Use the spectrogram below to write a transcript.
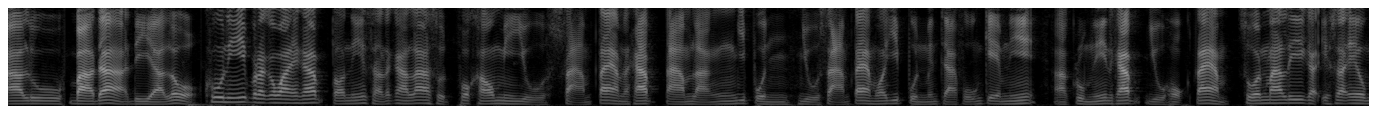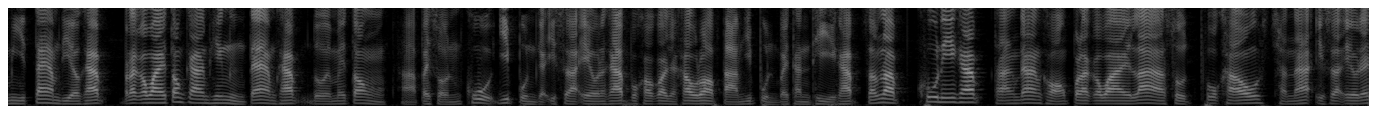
อาลูบาดาดิอาโล คู่นี้ปรากวัยครับ ตอนนี้สถานการณ์ล่าสุดพวกเขามีอยู่ 3 แต้มนะครับ ตามหลังญี่ปุ่นอยู่ 3 แต้ม เพราะญี่ปุ่นเป็นจ่าฝูงเกมนี้ กลุ่มนี้นะครับ อยู่ 6 แต้ม ส่วนมาลีกับอิสราเอลมีแต้มเดียวครับ ปรากวัยต้องการเพียง 1 แต้มครับ โดยไม่ต้องอไปสนคู่ญี่ปุ่นกับอิสราเอลนะครับ พวกเขาก็จะเข้ารอบตามญี่ปุ่นไปทันทีครับสำหรับคู่นี้ครับ ทางด้านของปรากวัยล่าสุดพวกเขาชนะอิสราเอลได้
